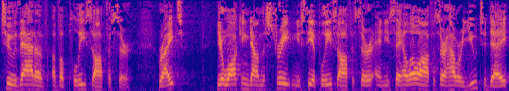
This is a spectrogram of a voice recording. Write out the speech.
to that of, of a police officer right? You're walking down the street and you see a police officer and you say, hello officer, how are you today?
